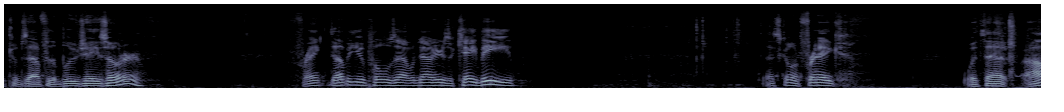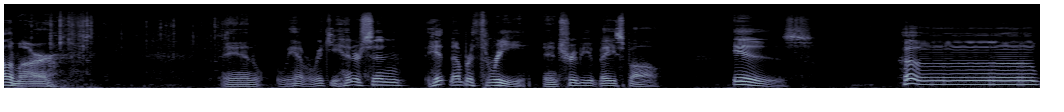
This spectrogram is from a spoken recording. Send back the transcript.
That comes out for the Blue Jays owner. Frank W. pulls that one down. Here's a KB. That's going Frank with that Alomar. And we have a Rickey Henderson hit number three in tribute baseball is ho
